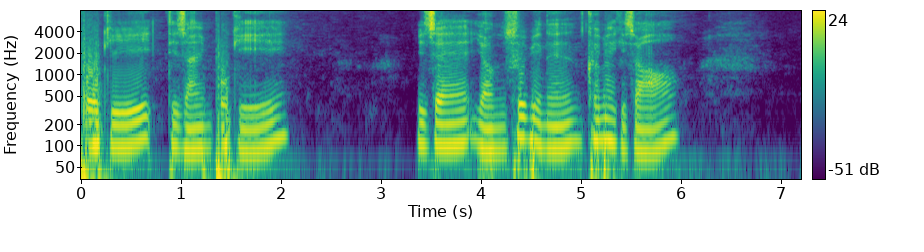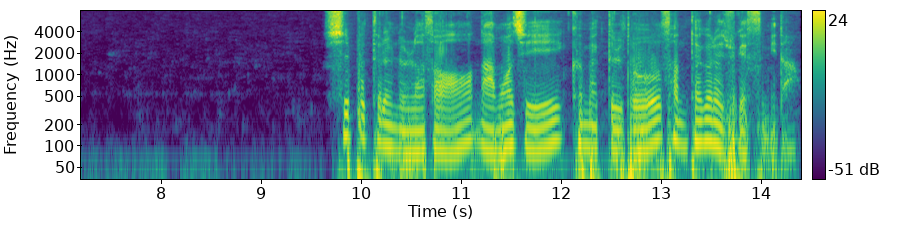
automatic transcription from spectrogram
보기, 디자인 보기 이제 연수비는 금액이죠. Shift를 눌러서 나머지 금액들도 선택을 해주겠습니다.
